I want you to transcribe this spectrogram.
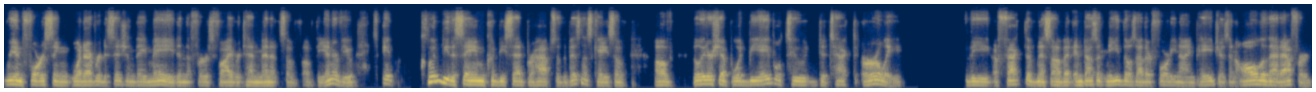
reinforcing whatever decision they made in the first five or 10 minutes of, of the interview. It could be the same, could be said perhaps of the business case of, of the leadership would be able to detect early the effectiveness of it and doesn't need those other 49 pages and all of that effort.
